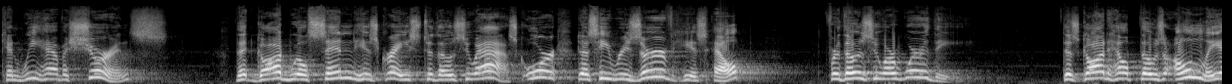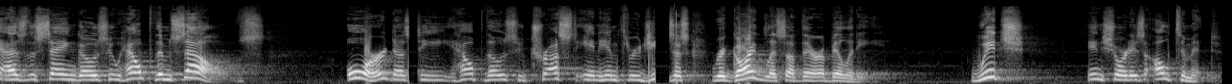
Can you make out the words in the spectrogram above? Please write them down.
Can we have assurance that God will send His grace to those who ask? Or does He reserve His help for those who are worthy? Does God help those only, as the saying goes, who help themselves? Or does He help those who trust in Him through Jesus regardless of their ability? Which, in short, is ultimate.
